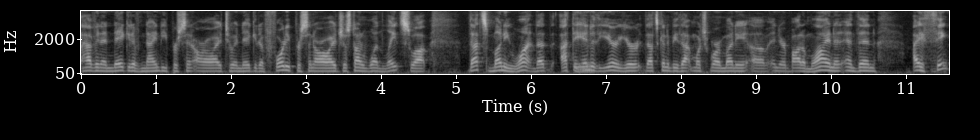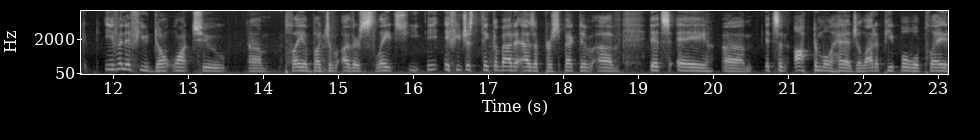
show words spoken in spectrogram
having a negative 90% ROI to a negative 40% ROI just on one late swap, that's money won. That at the mm-hmm. end of the year, you're that's going to be that much more money um, in your bottom line. And, and, then I think even if you don't want to um, play a bunch of other slates. If you just think about it as a perspective of it's a um, it's an optimal hedge. A lot of people will play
